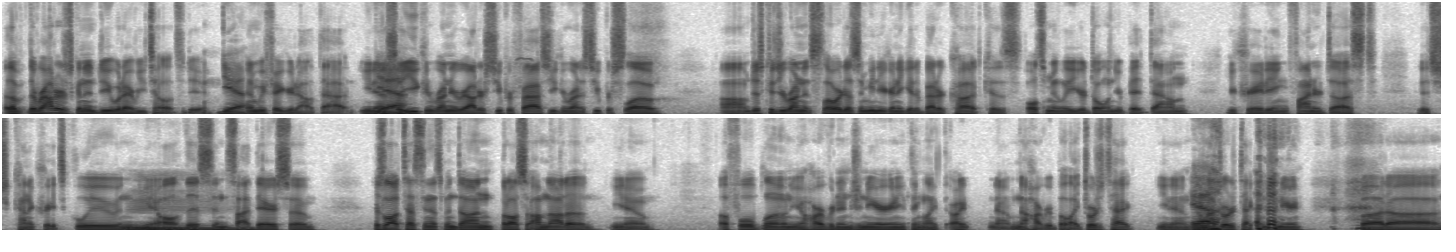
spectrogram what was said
the, the router is going to do whatever you tell it to do. Yeah. And we figured out that, you know, so you can run your router super fast, you can run it super slow. Um, just because you're running it slower doesn't mean you're going to get a better cut because ultimately you're doling your bit down. You're creating finer dust, which kind of creates glue and you know, all of this Mm. inside there. So there's a lot of testing that's been done, but also I'm not a, you know, a full blown, you know, Harvard engineer or anything like that. Or, no, not Harvard, but like Georgia Tech, you know, I'm not Georgia Tech engineer, but, uh,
